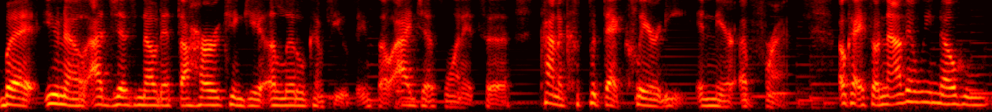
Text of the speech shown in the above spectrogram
But, you know, I just know that the her can get a little confusing. So I just wanted to kind of put that clarity in there up front. Okay. So now that we know who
